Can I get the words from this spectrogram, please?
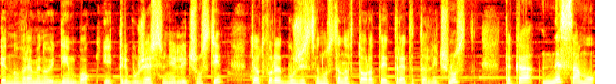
едновременно един Бог и три божествени личности, те отхвърлят божествеността на втората и третата личност. Така не само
